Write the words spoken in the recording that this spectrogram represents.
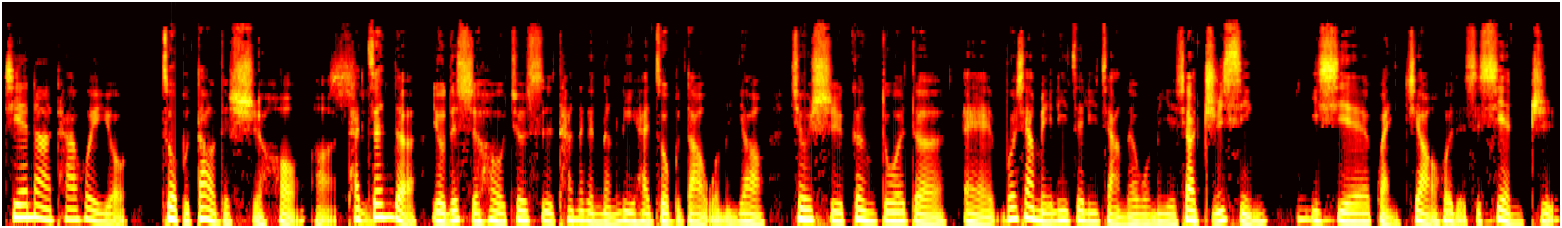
接纳他会有做不到的时候啊，他真的有的时候就是他那个能力还做不到，我们要就是更多的哎，不过像美丽这里讲的，我们也是要执行一些管教或者是限制，嗯、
